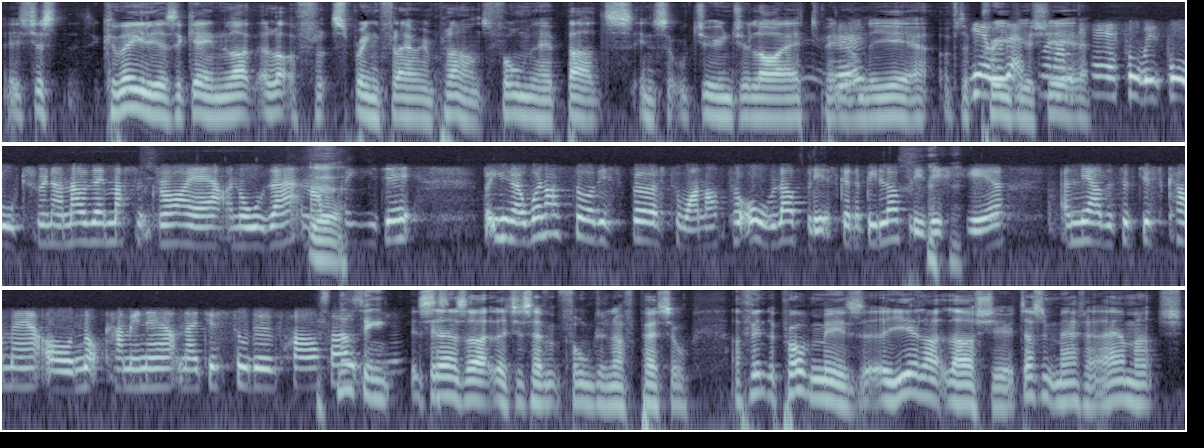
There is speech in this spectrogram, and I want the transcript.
it's just camellias again, like a lot of fl- spring flowering plants, form their buds in sort of June, July, depending on the year of the Mm-hmm. yeah, previous well, that's when year. I'm careful with watering. I know they mustn't dry out and all that, and Yeah. I feed it. But you know, when I saw this first one, I thought, oh, lovely, it's going to be lovely this year. And the others have just come out or not coming out, and they're just sort of half There's nothing. opening. It sounds like they just haven't formed enough petal. I think the problem is a year like last year, it doesn't matter how much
